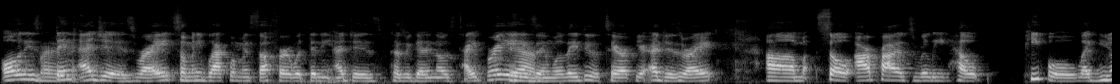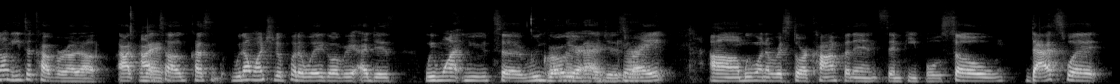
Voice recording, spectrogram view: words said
all of these Right. thin edges, right? So many black women suffer with thinning edges because we're getting those tight braids Yeah. and what they do? Tear up your edges, right? Um, so our products really help people. Like you don't need to cover it up. I, I tell customers, we don't want you to put a wig over your edges. We want you to regrow your back, edges, yeah. right? Um, we want to restore confidence in people. So that's what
